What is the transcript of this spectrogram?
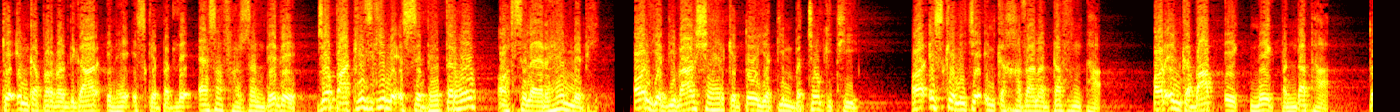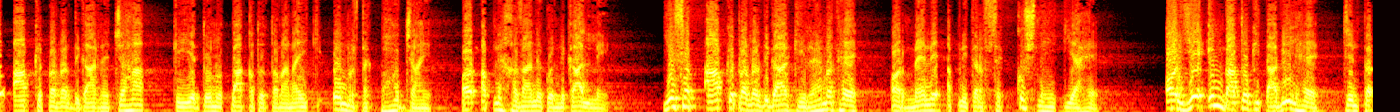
کہ ان کا پروردگار انہیں اس کے بدلے ایسا فرزن دے دے جو پاکیزگی میں اس سے بہتر ہو اور سلح رحم میں بھی۔ اور یہ دیوار شہر کے دو یتیم بچوں کی تھی اور اس کے نیچے ان کا خزانہ دفن تھا اور ان کا باپ ایک نیک بندہ تھا۔ تو آپ کے پروردگار نے چاہا کہ یہ دونوں طاقت و توانائی کی عمر تک پہنچ جائیں اور اپنے خزانے کو نکال لیں۔ یہ سب آپ کے پروردگار کی رحمت ہے اور میں نے اپنی طرف سے کچھ نہیں کیا ہے۔ اور یہ ان باتوں کی تعویل ہے جن پر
